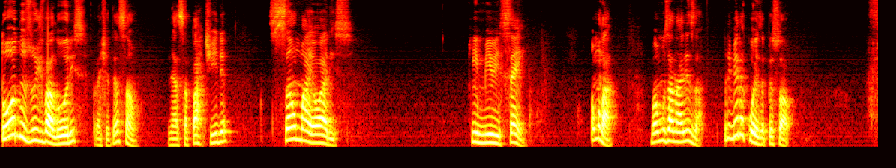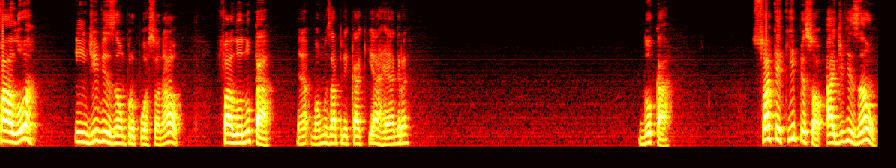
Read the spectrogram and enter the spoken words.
todos os valores, preste atenção, nessa partilha são maiores que 1.100. Vamos lá, vamos analisar. Primeira coisa, pessoal, falou em divisão proporcional falou no K. Né? Vamos aplicar aqui a regra do K. Só que aqui, pessoal, a divisão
